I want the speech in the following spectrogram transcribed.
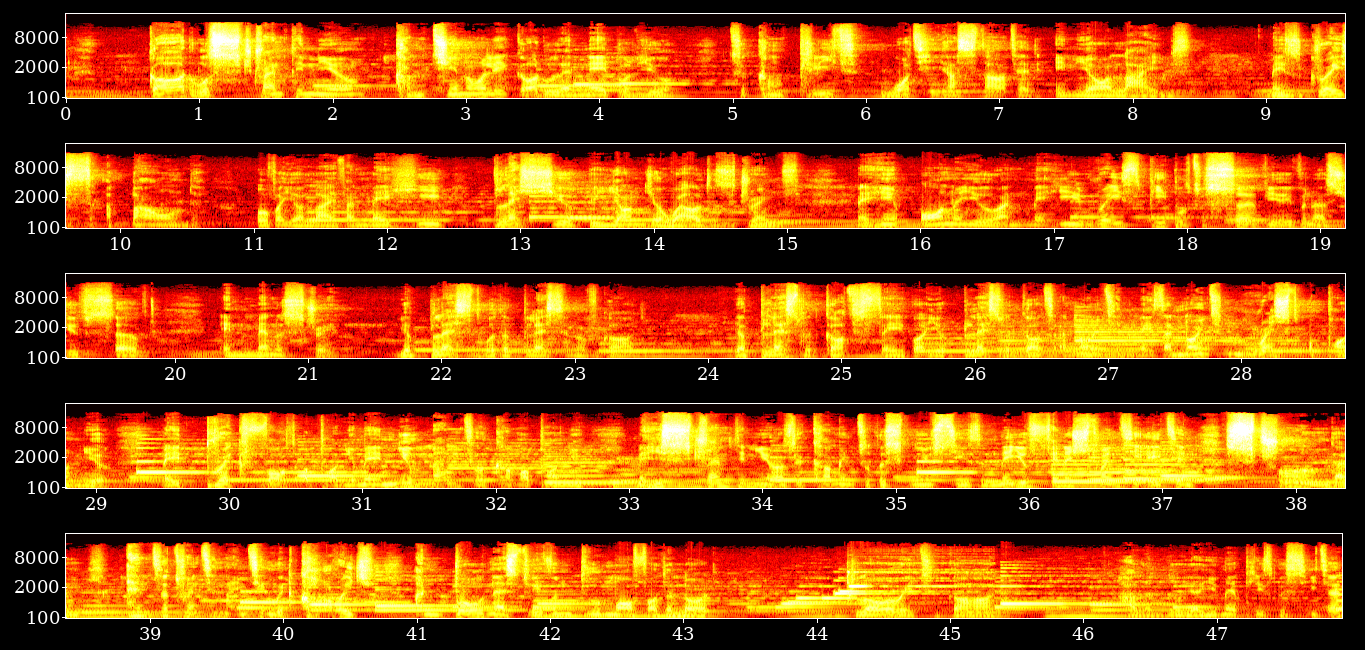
God will strengthen you continually. God will enable you to complete what He has started in your lives. May His grace abound over your life and may He bless you beyond your wildest dreams. May He honor you and may He raise people to serve you even as you've served in ministry. You're blessed with the blessing of God. You're blessed with God's favor. You're blessed with God's anointing. May His anointing rest upon you. May it break forth upon you. May a new mantle come upon you. May He strengthen you as you come into this new season. May you finish 2018 strong and enter 2019 with courage and boldness to even do more for the Lord. Glory to God. Hallelujah. You may please be seated.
